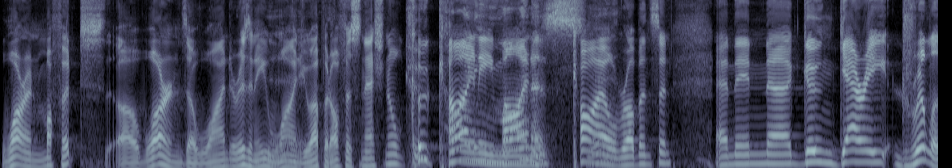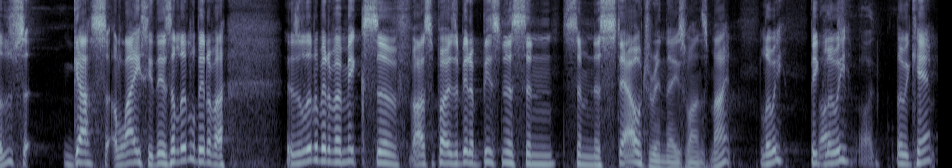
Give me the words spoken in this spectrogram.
Warren Moffat. Uh, Warren's a winder, isn't he? Wind you up at Office National. Kookynie Kookynie Miners, Miners, Kyle Robinson. And then uh, Goongarrie Drillers, Gus Lacey. There's a little bit of a... There's a little bit of a mix of, I suppose, a bit of business and some nostalgia in these ones, mate. Louis, big Right, Louis, right. Louis Camp.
